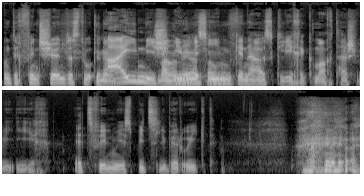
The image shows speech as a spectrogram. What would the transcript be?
Und ich finde es schön, dass du Genau. einisch immerhin genau das Gleiche gemacht hast wie ich. Jetzt fühle ich mich ein bisschen beruhigt.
